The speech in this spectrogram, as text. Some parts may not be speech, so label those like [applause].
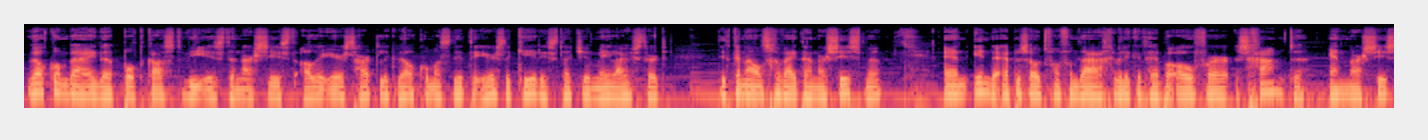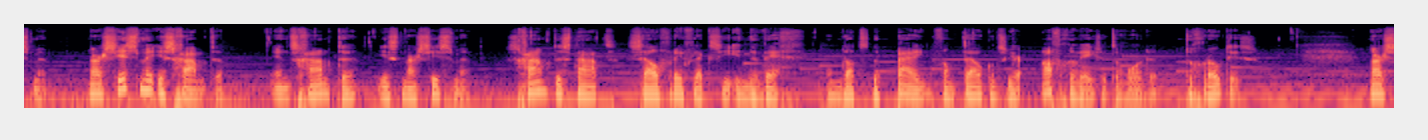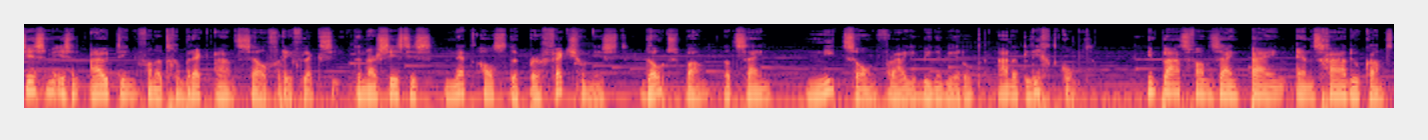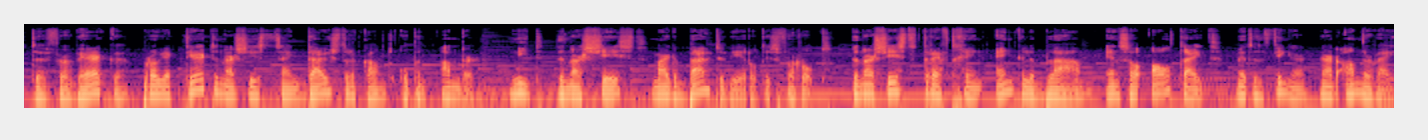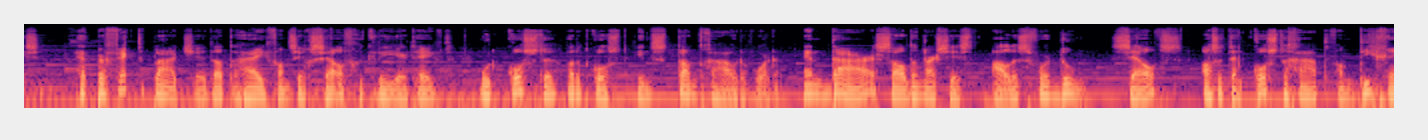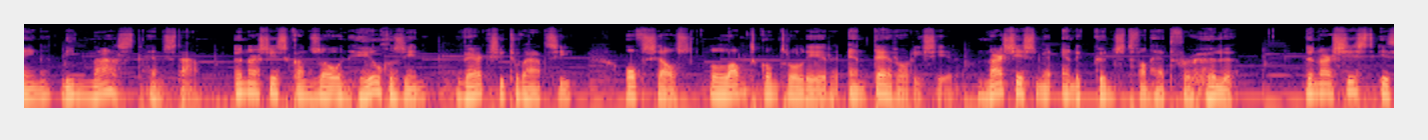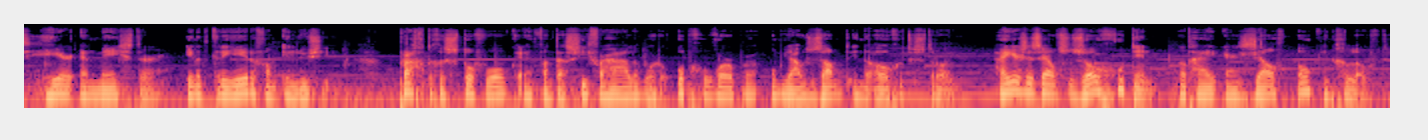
Welkom bij de podcast Wie is de Narcist? Allereerst hartelijk welkom als dit de eerste keer is dat je meeluistert. Dit kanaal is gewijd aan narcisme. En in de episode van vandaag wil ik het hebben over schaamte en narcisme. Narcisme is schaamte en schaamte is narcisme. Schaamte staat zelfreflectie in de weg, omdat de pijn van telkens weer afgewezen te worden te groot is. Narcisme is een uiting van het gebrek aan zelfreflectie. De narcist is net als de perfectionist doodsbang dat zijn niet zo'n fraaie binnenwereld aan het licht komt. In plaats van zijn pijn en schaduwkant te verwerken, projecteert de narcist zijn duistere kant op een ander. Niet de narcist, maar de buitenwereld is verrot. De narcist treft geen enkele blaam en zal altijd met een vinger naar de ander wijzen. Het perfecte plaatje dat hij van zichzelf gecreëerd heeft, moet kosten wat het kost in stand gehouden worden. En daar zal de narcist alles voor doen, zelfs als het ten koste gaat van diegene die naast hem staan. Een narcist kan zo een heel gezin, werksituatie of zelfs land controleren en terroriseren. Narcisme en de kunst van het verhullen. De narcist is heer en meester in het creëren van illusie. Prachtige stofwolken en fantasieverhalen worden opgeworpen om jouw zand in de ogen te strooien. Hij is er zelfs zo goed in dat hij er zelf ook in gelooft.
